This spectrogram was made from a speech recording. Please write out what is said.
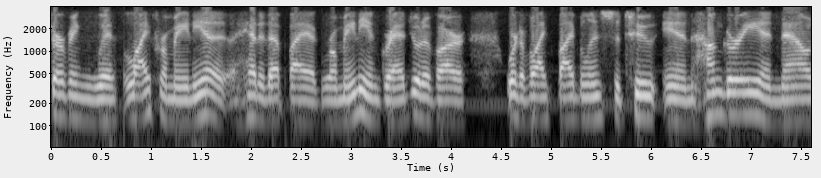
serving with Life Romania, headed up by a Romanian graduate of our Word of Life Bible Institute in Hungary, and now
